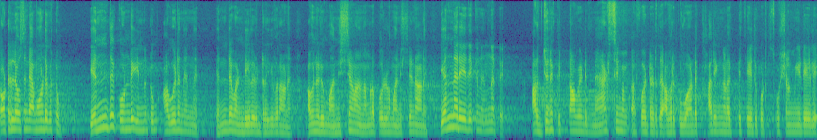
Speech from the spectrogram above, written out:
ടോട്ടൽ ലോസിന്റെ എമൗണ്ട് കിട്ടും. എന്ത് കൊണ്ട് ഇന്നിട്ടും അവിടെ നിന്ന് എന്റെ വണ്ടിയിൽ ഒരു ഡ്രൈവറാണ് അവനൊരു മനുഷ്യനാണ് നമ്മളെപ്പോലുള്ള മനുഷ്യനാണ് എന്ന രീതിക്ക് നിന്നിട്ട് അർജുനെ കിട്ടാൻ വേണ്ടി മാക്സിമം എഫേർട്ട് എടുത്ത് അവർക്ക് വേണ്ട കാര്യങ്ങളൊക്കെ ചെയ്ത് കൊടുത്ത് സോഷ്യൽ മീഡിയയിൽ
